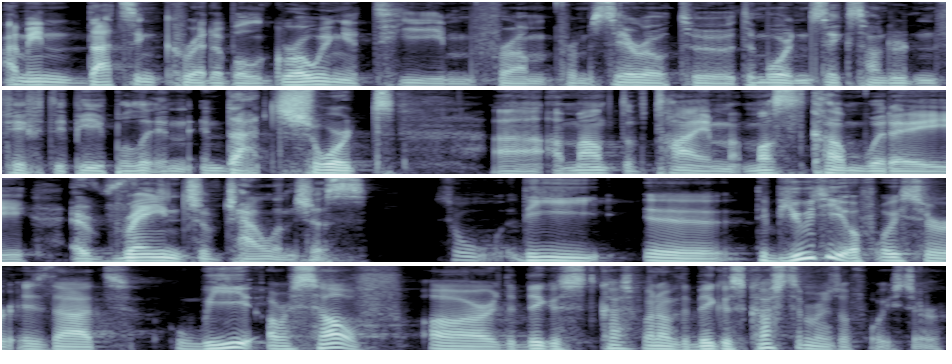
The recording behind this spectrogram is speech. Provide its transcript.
I mean, that's incredible. Growing a team from from zero to, to more than 650 people in, in that short uh, amount of time must come with a, a range of challenges. So the uh, the beauty of Oyster is that we ourselves are the biggest one of the biggest customers of Oyster.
